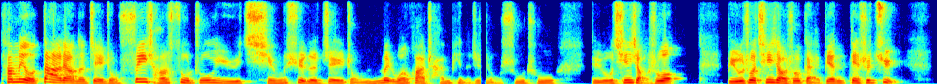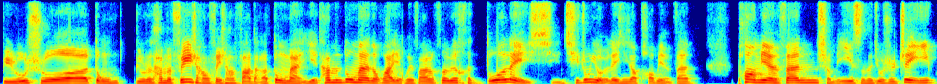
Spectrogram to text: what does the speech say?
他们有大量的这种非常诉诸于情绪的这种文化产品的这种输出，比如轻小说，比如说轻小说改编电视剧。比如说动，比如说他们非常非常发达的动漫业，他们动漫的话也会发生分为很多类型，其中有一类型叫泡面番。泡面番什么意思呢？就是这一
